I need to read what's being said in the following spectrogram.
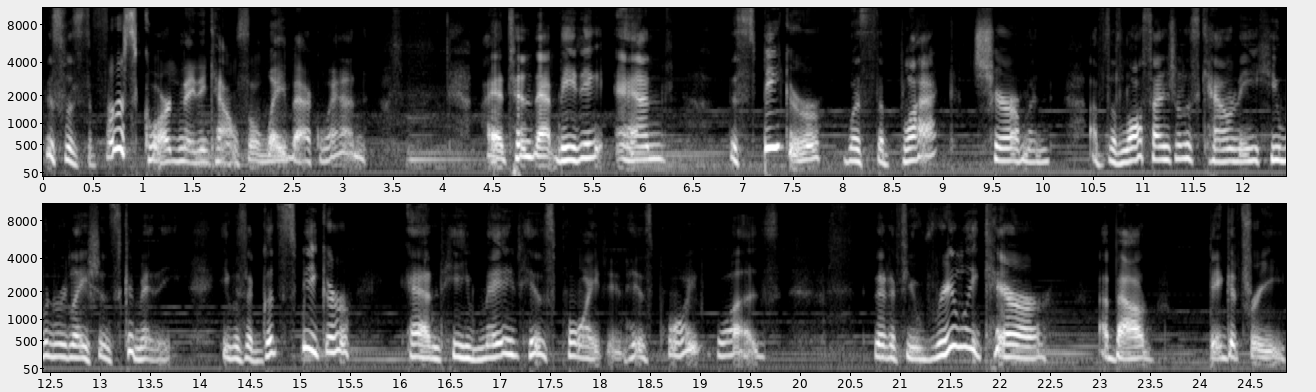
This was the first coordinating council way back when. I attended that meeting and the speaker was the black chairman of the Los Angeles County Human Relations Committee. He was a good speaker and he made his point. and his point was that if you really care about bigotry,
